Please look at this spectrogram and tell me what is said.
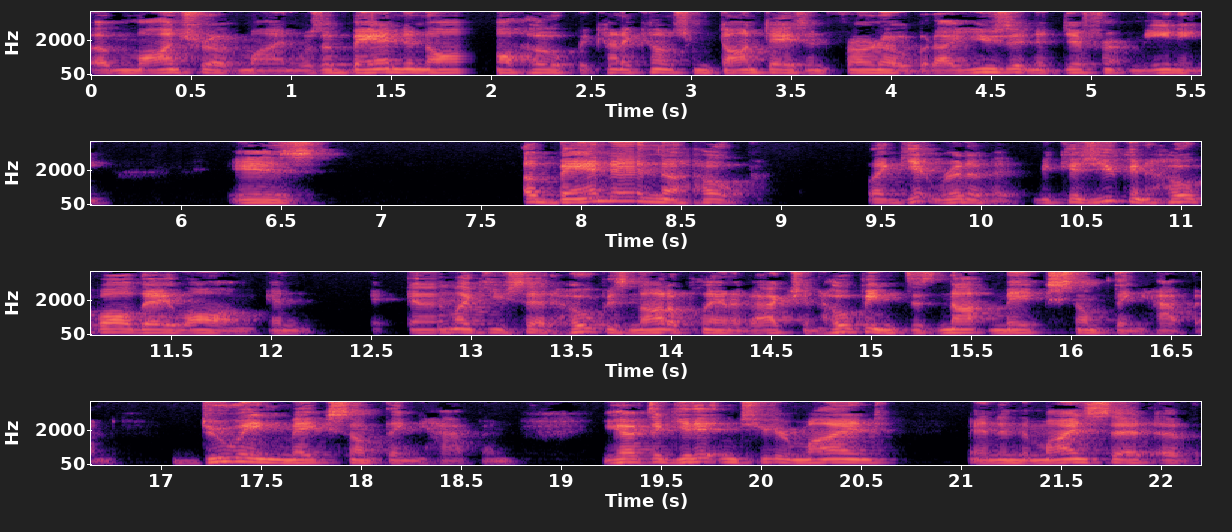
a mantra of mine was abandon all, all hope. It kind of comes from Dante's Inferno, but I use it in a different meaning is abandon the hope. Like get rid of it because you can hope all day long. And, and like you said, hope is not a plan of action. Hoping does not make something happen. Doing makes something happen. You have to get it into your mind and in the mindset of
